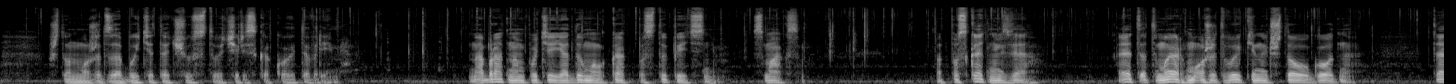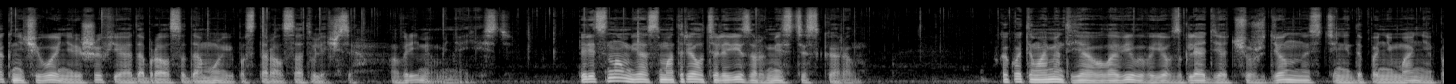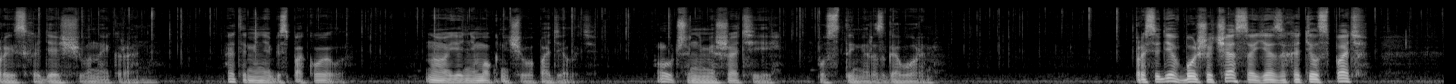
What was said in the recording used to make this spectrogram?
что он может забыть это чувство через какое-то время. На обратном пути я думал, как поступить с ним, с Максом. Отпускать нельзя. Этот мэр может выкинуть что угодно. Так, ничего и не решив, я добрался домой и постарался отвлечься. Время у меня есть. Перед сном я смотрел телевизор вместе с Кэрол. Какой-то момент я уловил в ее взгляде отчужденность и недопонимание происходящего на экране. Это меня беспокоило, но я не мог ничего поделать. Лучше не мешать ей пустыми разговорами. Просидев больше часа, я захотел спать.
